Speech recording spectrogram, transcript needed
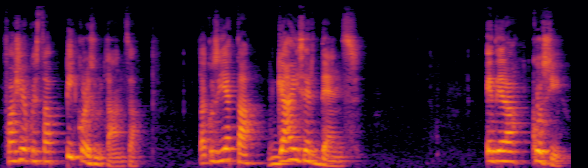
faceva questa piccola esultanza, la cosiddetta geyser dance. Ed era così.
